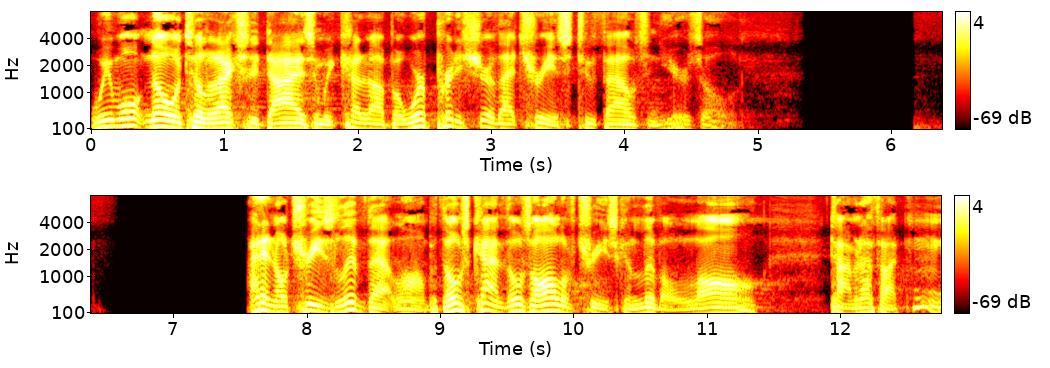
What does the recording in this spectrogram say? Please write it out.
we won't know until it actually dies and we cut it off, but we're pretty sure that tree is 2,000 years old. I didn't know trees live that long, but those kind of, those olive trees can live a long time. And I thought, hmm,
